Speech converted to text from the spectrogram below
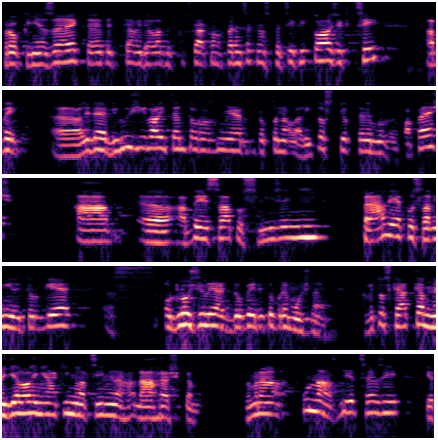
pro kněze, které teďka vydala biskupská konference, jsem specifikoval, že chci, aby eh, lidé využívali tento rozměr dokonalé lítosti, o kterém mluvil papež, a eh, aby sváto smíření právě jako slavní liturgie odložili až v době, kdy to bude možné. Aby to zkrátka nedělali nějakými lacími náhražkami. Znamená, u nás v diecezi je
